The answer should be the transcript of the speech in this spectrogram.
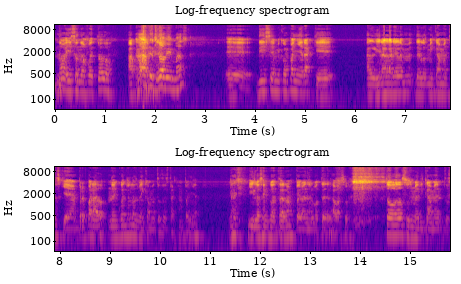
No, y eso no fue todo. Ah, Aparte, todavía más. eh, dice mi compañera que al ir al área de los medicamentos que ya habían preparado, no encuentran los medicamentos de esta compañera. Y los encontraron, pero en el bote de la basura. Todos sus medicamentos.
